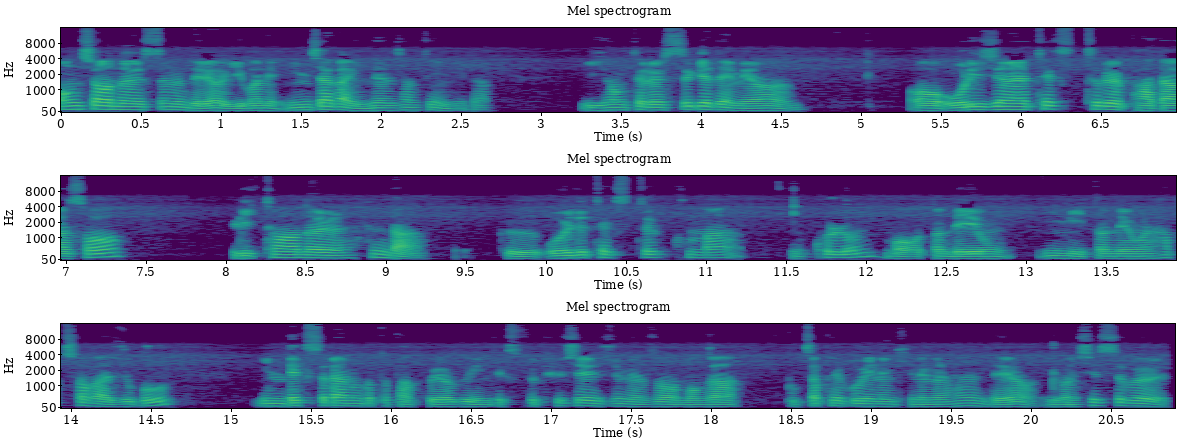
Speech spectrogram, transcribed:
function을 쓰는데요. 이번에 인자가 있는 상태입니다. 이 형태를 쓰게 되면 어, 오리지널 텍스트를 받아서 리턴을 한다. 그 old 텍스트, 콤마, 콜론, 뭐 어떤 내용 이미 있던 내용을 합쳐가지고 인덱스라는 것도 받고요. 그 인덱스도 표시해주면서 뭔가 복잡해 보이는 기능을 하는데요. 이건 실습을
